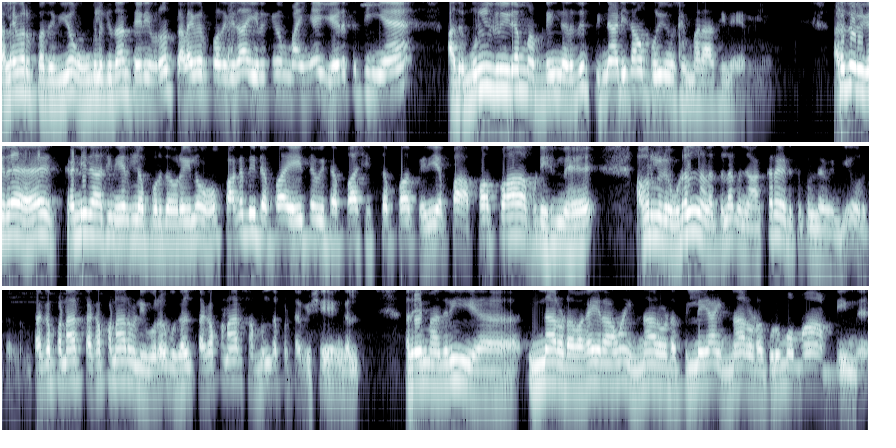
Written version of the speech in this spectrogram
தலைவர் பதவியோ உங்களுக்கு தான் தேடி வரும். தலைவர் பதவி தான் இருக்கும்பாங்க. எடுத்துட்டீங்க. அது முள்கிரீடம் அப்படிங்கிறது பின்னாடி தான் புரியும் சிம்மராசி நேயர்களே. அடுத்து இருக்கிற கன்னிராசி நேர்களை பொறுத்தவரையிலும் பக்கத்து வீட்டப்பா எய்த்த வீட்டப்பா சித்தப்பா பெரியப்பா அப்பாப்பா அப்படின்னு அவர்களுடைய உடல் நலத்துல கொஞ்சம் அக்கறை எடுத்துக்கொள்ள வேண்டிய ஒரு தருணம். தகப்பனார் தகப்பனார் வழி உறவுகள் தகப்பனார் சம்பந்தப்பட்ட விஷயங்கள். அதே மாதிரி இன்னாரோட வகைராமா இன்னாரோட பிள்ளையா இன்னாரோட குடும்பமா அப்படின்னு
